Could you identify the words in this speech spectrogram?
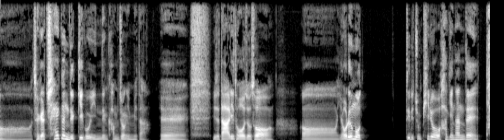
어, 제가 최근 느끼고 있는 감정입니다. 예. 이제 날이 더워져서, 어, 여름 옷들이 좀 필요하긴 한데, 다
